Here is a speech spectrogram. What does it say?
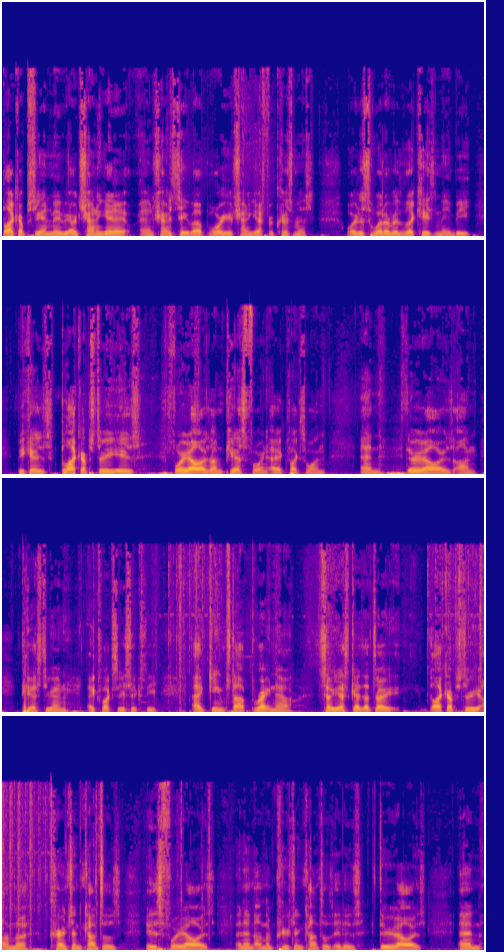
Black Ops 3 and maybe are trying to get it and trying to save up, or you're trying to get it for Christmas, or just whatever the case may be. Because Black Ops 3 is $40 on PS4 and Xbox One, and $30 on PS3 and Xbox 360 at GameStop right now. So yes guys, that's right. Black Ops 3 on the current gen consoles is $40, and then on the pre-gen consoles it is $30 and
